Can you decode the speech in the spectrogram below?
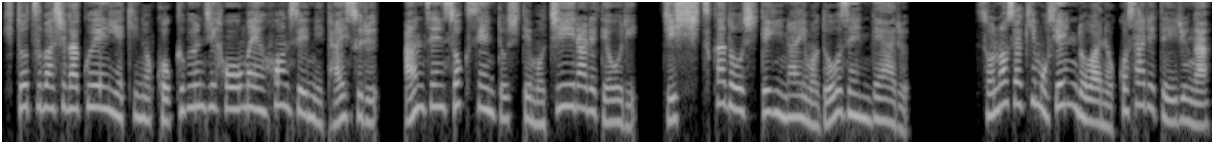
一橋学園駅の国分寺方面本線に対する安全側線として用いられており、実質稼働していないも同然である。その先も線路は残されているが、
